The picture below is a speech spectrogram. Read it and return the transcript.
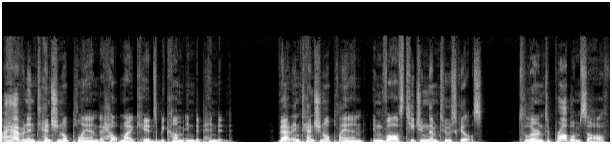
I have an intentional plan to help my kids become independent. That intentional plan involves teaching them two skills to learn to problem solve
